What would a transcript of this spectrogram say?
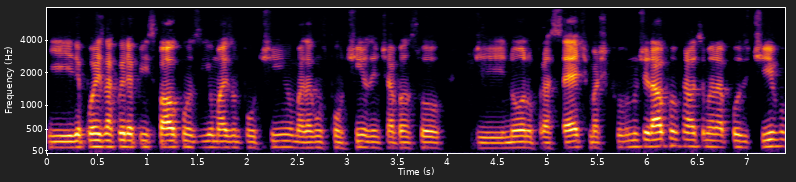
E depois na corrida principal conseguiu mais um pontinho, mais alguns pontinhos, a gente avançou de nono para sétimo. Acho que no geral foi um final de semana positivo,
